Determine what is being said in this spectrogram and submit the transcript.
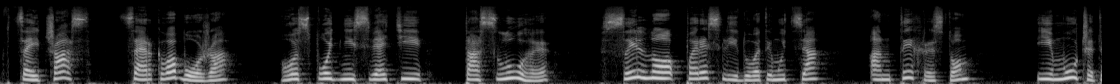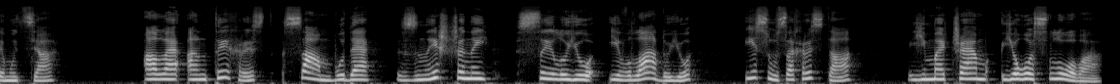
В цей час церква Божа, Господні святі та слуги сильно переслідуватимуться Антихристом і мучитимуться. Але Антихрист сам буде знищений силою і владою Ісуса Христа й мечем Його Слова.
